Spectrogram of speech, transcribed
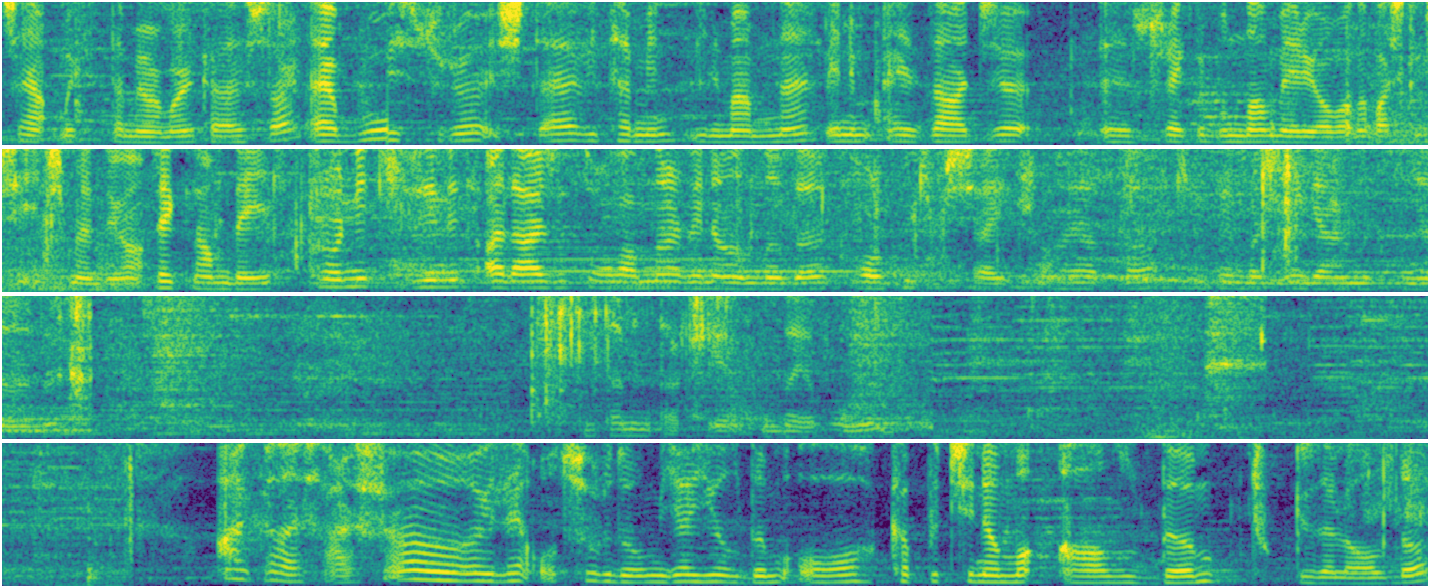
şey yapmak istemiyorum arkadaşlar. E, bu bir sürü işte vitamin bilmem ne. Benim eczacı e, sürekli bundan veriyor bana. Başka bir şey içme diyor. Reklam değil. Kronik rinit alerjisi olanlar beni anladı. Korkunç bir şey şu hayatta. Kimsenin başına gelmesin yani. Vitamin takviyesini de yapalım. Arkadaşlar şöyle oturdum, yayıldım. Oh, cappuccino'mu aldım. Çok güzel oldu.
